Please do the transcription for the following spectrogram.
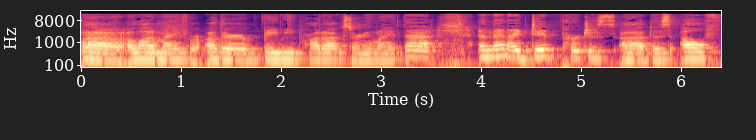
uh, a lot of money for other baby products or anything like that. And then I did purchase uh, this e.l.f.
